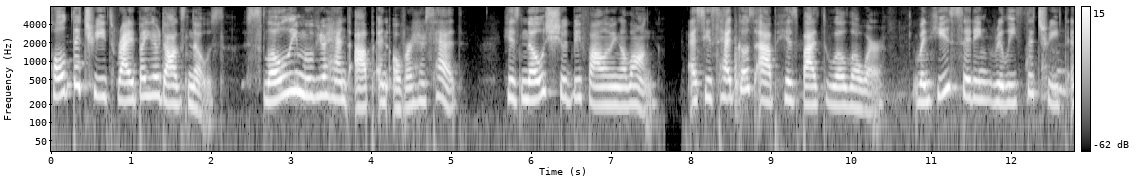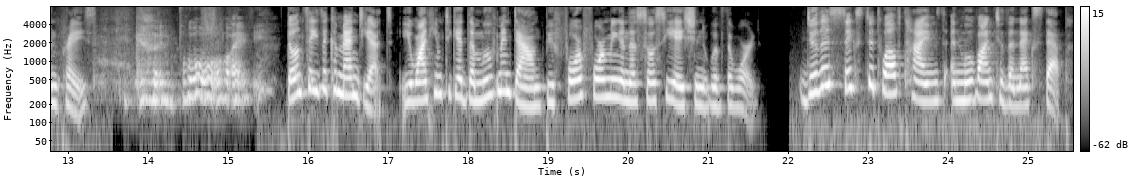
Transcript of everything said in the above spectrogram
Hold the treat right by your dog's nose. Slowly move your hand up and over his head. His nose should be following along. As his head goes up, his butt will lower. When he is sitting, release the treat and praise. Good boy. Don't say the command yet. You want him to get the movement down before forming an association with the word. Do this 6 to 12 times and move on to the next step.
